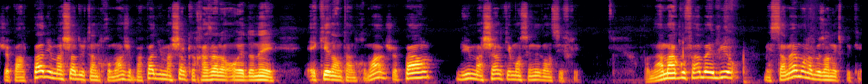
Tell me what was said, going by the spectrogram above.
je ne parle pas du machal du Tantruma, je ne parle pas du machal que Chazal aurait donné et qui est dans le Tantruma, je parle du machal qui est mentionné dans le Sifri. Mais ça même, on a besoin d'expliquer.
